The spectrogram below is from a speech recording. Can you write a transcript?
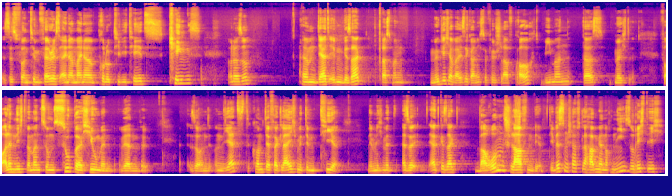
Es ist von Tim Ferriss, einer meiner Produktivitätskings oder so. Ähm, der hat eben gesagt, dass man möglicherweise gar nicht so viel Schlaf braucht, wie man das möchte. Vor allem nicht, wenn man zum Superhuman werden will. So, und, und jetzt kommt der Vergleich mit dem Tier. Nämlich mit, also er hat gesagt, Warum schlafen wir? Die Wissenschaftler haben ja noch nie so richtig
